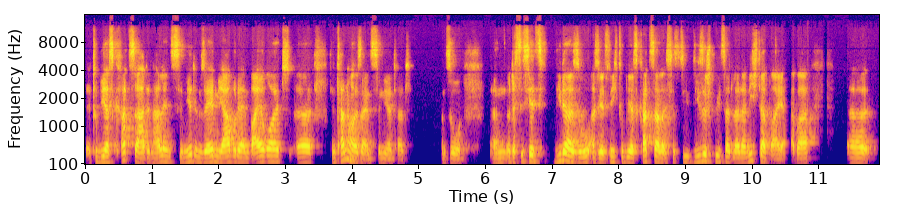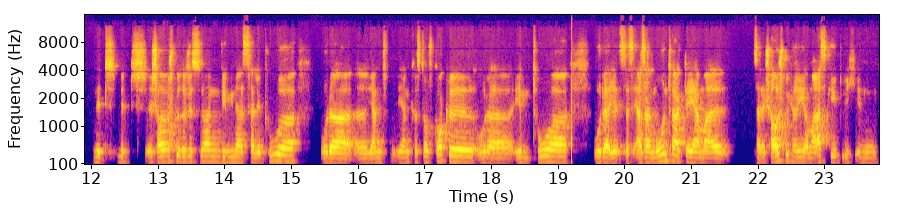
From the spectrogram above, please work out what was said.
äh, Tobias Kratzer hat in Halle inszeniert im selben Jahr, wo der in Bayreuth äh, den Tannhäuser inszeniert hat und so. Ähm, und das ist jetzt wieder so, also jetzt nicht Tobias Kratzer, ist jetzt diese Spielzeit leider nicht dabei, aber mit, mit Schauspielregisseuren wie Mina Salepur oder äh, Jan, Gockel oder eben Thor oder jetzt das Ersan Montag, der ja mal seine Schauspielkarriere maßgeblich in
